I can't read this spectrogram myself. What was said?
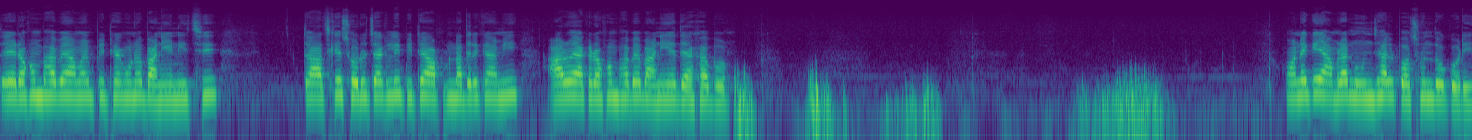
তো এরকমভাবে আমার পিঠেগুলো বানিয়ে নিচ্ছি। তো আজকে সরু চাকলি পিঠে আপনাদেরকে আমি আরও একরকমভাবে বানিয়ে দেখাবো। অনেকেই আমরা নুন ঝাল পছন্দ করি।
